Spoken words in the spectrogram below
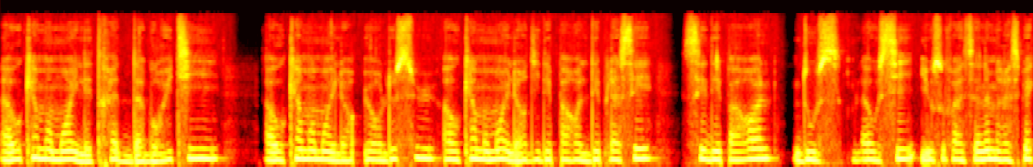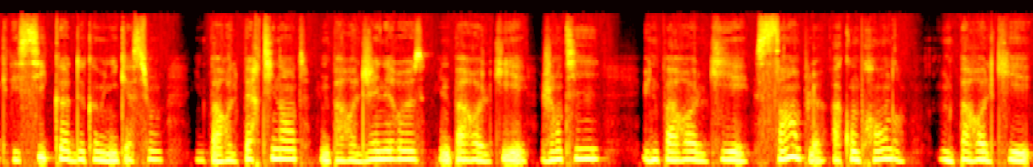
à aucun moment il les traite d'abrutis, à aucun moment il leur hurle dessus, à aucun moment il leur dit des paroles déplacées, c'est des paroles douces. Là aussi, Youssouf salam respecte les six codes de communication. Une parole pertinente, une parole généreuse, une parole qui est gentille, une parole qui est simple à comprendre, une parole qui est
